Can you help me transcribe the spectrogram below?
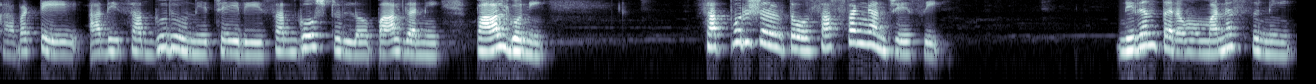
కాబట్టి అది సద్గురువుని చేరి సద్గోష్ఠుల్లో పాల్గొని పాల్గొని సత్పురుషులతో సత్సంగం చేసి నిరంతరం మనస్సుని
